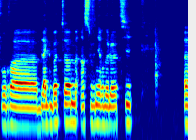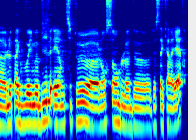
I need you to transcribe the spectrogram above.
pour Black Bottom, Un souvenir de euh, Le paquebot immobile et un petit peu l'ensemble de, de sa carrière.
